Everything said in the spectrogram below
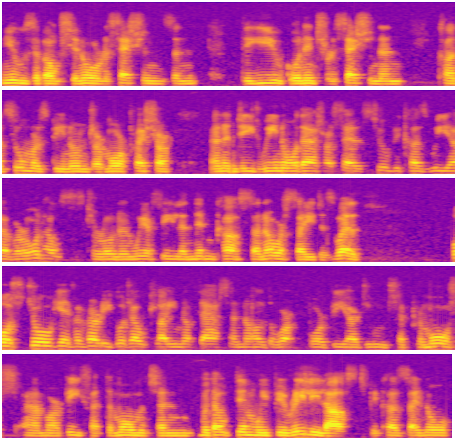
news about you know recessions and the EU going into recession and consumers being under more pressure. And indeed, we know that ourselves too because we have our own houses to run and we're feeling them costs on our side as well. But Joe gave a very good outline of that and all the work Bord Bia are doing to promote um, our beef at the moment. And without them, we'd be really lost because I know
